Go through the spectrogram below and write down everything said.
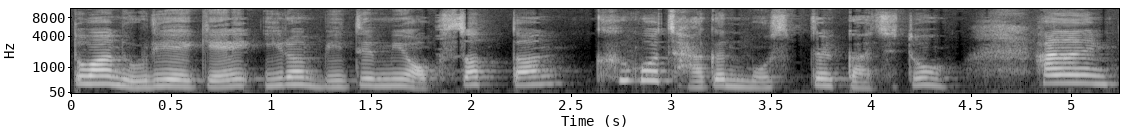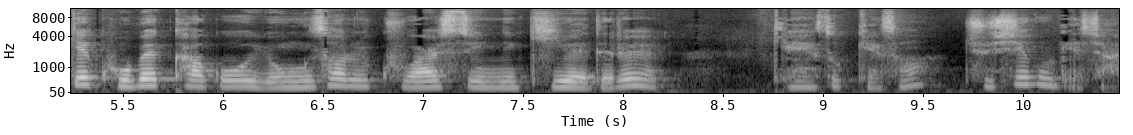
또한 우리에게 이런 믿음이 없었던 크고 작은 모습들까지도 하나님께 고백하고 용서를 구할 수 있는 기회들을 계속해서 주시고 계셔요.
